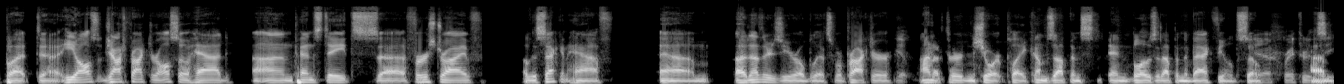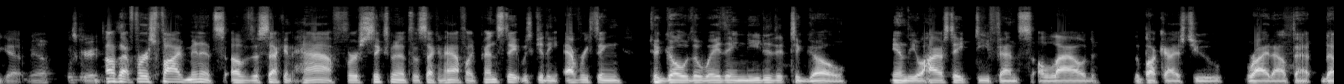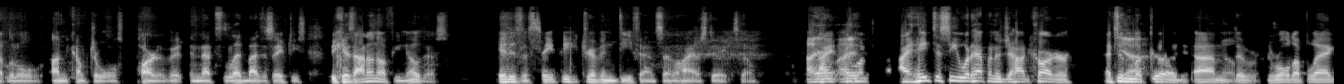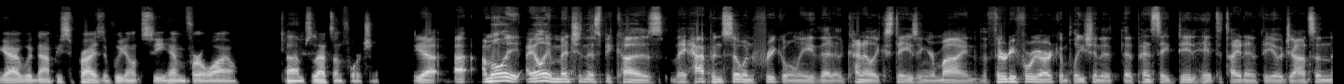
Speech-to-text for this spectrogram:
but uh, he also, Josh Proctor also had on Penn State's uh, first drive of the second half, um, another zero blitz where Proctor yep. on a third and short play comes up and and blows it up in the backfield. So yeah, right through the um, C gap. Yeah, it's great. Out that first five minutes of the second half, first six minutes of the second half, like Penn State was getting everything to go the way they needed it to go, and the Ohio State defense allowed the Buckeyes to ride out that that little uncomfortable part of it, and that's led by the safeties. Because I don't know if you know this, it is a safety driven defense at Ohio State. So. I, I, I, I hate to see what happened to Ja'Had Carter. That didn't yeah. look good. Um, no. the, the, rolled up leg. I would not be surprised if we don't see him for a while. Um, so that's unfortunate. Yeah, I, am only I only mention this because they happen so infrequently that it kind of like stays in your mind. The 34 yard completion that, that Penn State did hit to tight end Theo Johnson,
